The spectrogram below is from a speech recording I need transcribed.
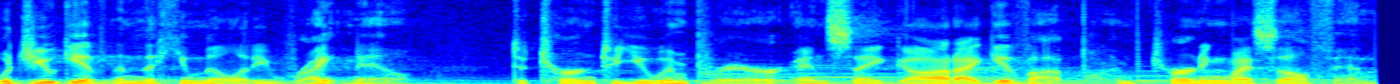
Would you give them the humility right now to turn to you in prayer and say, God, I give up. I'm turning myself in.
